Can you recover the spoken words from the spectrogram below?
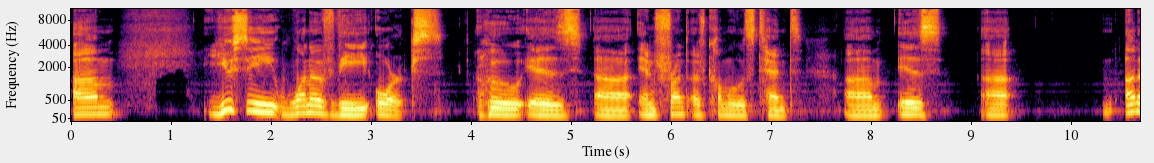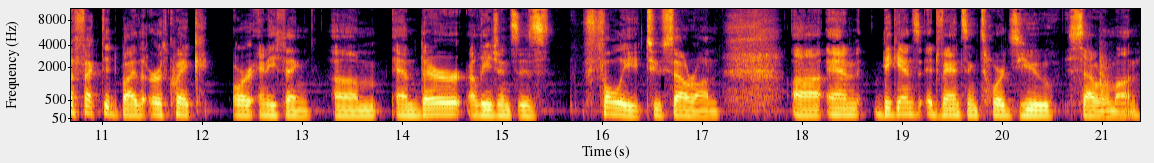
Um, you see one of the orcs who is uh, in front of Khamul's tent um, is uh, unaffected by the earthquake or anything, um, and their allegiance is fully to Sauron, uh, and begins advancing towards you, Saruman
